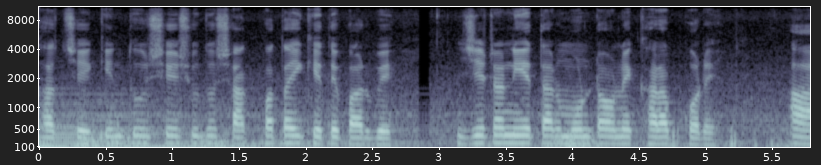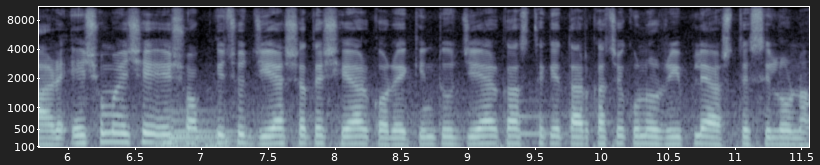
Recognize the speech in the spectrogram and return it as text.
খাচ্ছে, কিন্তু সে শুধু শাক পাতাই খেতে পারবে, যেটা নিয়ে তার মনটা অনেক খারাপ করে। আর এ সময় সে এ সব কিছু জিয়ার সাথে শেয়ার করে, কিন্তু জিয়ার কাছ থেকে তার কাছে কোনো রিপ্লাই আসতেছিল না।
